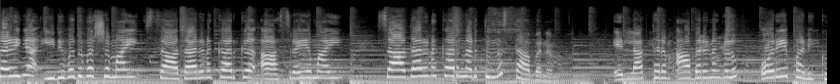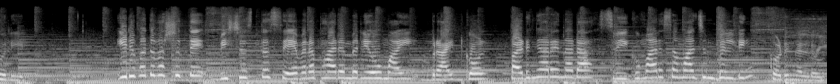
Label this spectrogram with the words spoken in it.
കഴിഞ്ഞ ഇരുപത് വർഷമായി സാധാരണക്കാർക്ക് ആശ്രയമായി സാധാരണക്കാർ നടത്തുന്ന സ്ഥാപനം. എല്ലാത്തരം ആഭരണങ്ങളും ഒരേ പണിക്കൂലിയിൽ. ഇരുപത് വർഷത്തെ വിശ്വസ്ത സേവന പാരമ്പര്യവുമായി ബ്രൈറ്റ് ഗോൾ പടിഞ്ഞാറേ നട ശ്രീകുമാര സമാജം ബിൽഡിംഗ് കൊടുങ്ങല്ലൂർ.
